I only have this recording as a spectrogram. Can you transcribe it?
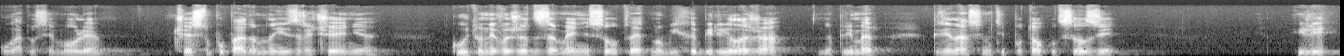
Когато се моля, често попадам на изречения, които не въжат за мен и съответно биха били лъжа. Например, принасям ти поток от сълзи. Или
